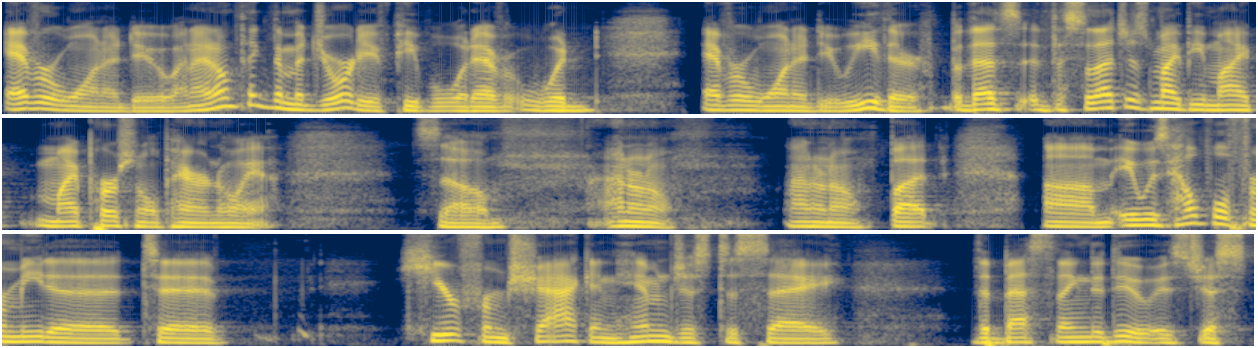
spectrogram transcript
ever want to do. And I don't think the majority of people would ever would ever want to do either. But that's so that just might be my my personal paranoia. So I don't know. I don't know. But um, it was helpful for me to to hear from Shaq and him just to say the best thing to do is just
